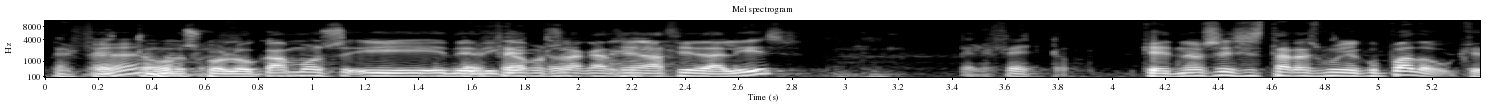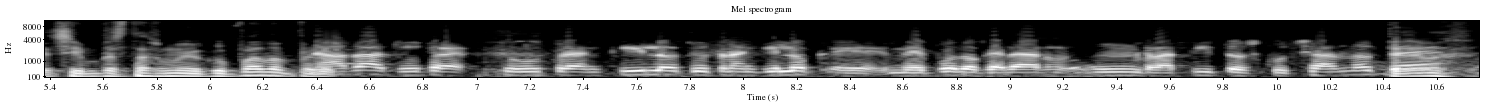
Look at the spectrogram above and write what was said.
Perfecto. ¿Eh? Nos colocamos y dedicamos Perfecto. una canción a Cid Alice. Perfecto. Que no sé si estarás muy ocupado, que siempre estás muy ocupado, pero Nada, tú, tra- tú tranquilo, tú tranquilo, que me puedo quedar un ratito escuchándote. tenemos,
